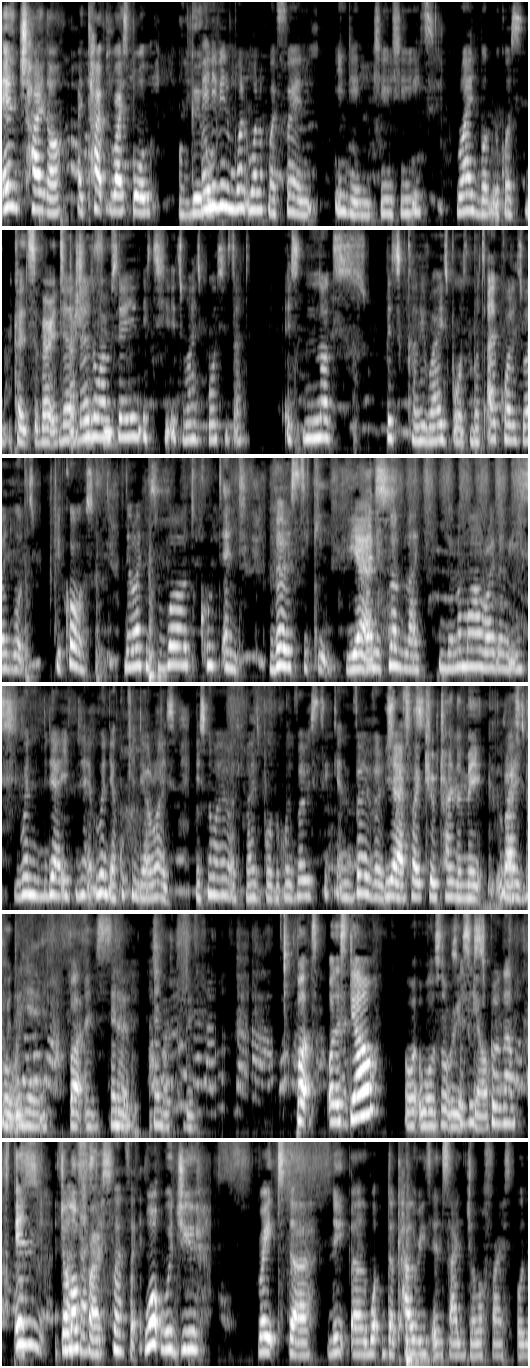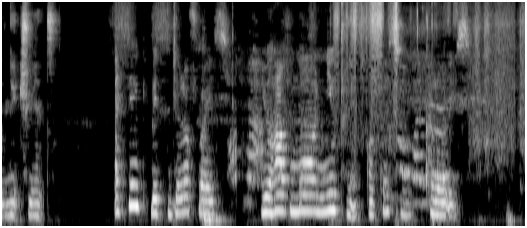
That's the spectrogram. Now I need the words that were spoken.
in China, I typed rice ball on Google And even one one of my friend, Indian, she she eats rice ball because because it's a very That, international that's what I'm saying. It's it's rice balls. Is that it's not basically rice balls, but I call it rice balls because the rice is well cooked and very sticky. Yes. And it's not like the normal rice that we eat when they are eating, when they are cooking their rice. It's normally like rice ball because very sticky and very very Yeah, it's like you're trying to make rice, rice ball. pudding, Yeah. but instead And- it's and- rice pudding. But on a scale, or well, it's not really So a scale. program In jollof rice, perfect. what would you rate the nu- uh what the calories inside jollof rice or the nutrients? I think with jollof rice, you have more nutrients compared to calories.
